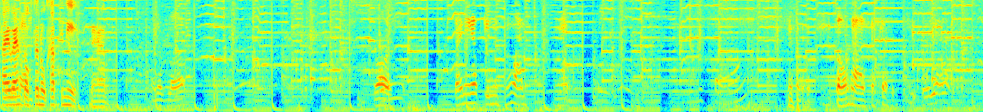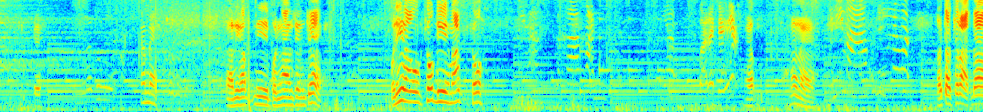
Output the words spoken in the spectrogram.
ไซแวนตกสนุกครับที่นี่นะครับเรียบร้อยก็ใช้นี้ครับกินทั้งวันนะครับสองสองถาดตัวเยอะนั่นอันนี้ครับ นี่ผลงานเซนแจ้ วันนี้เราโชคดีมาร์คโชว์นี่ฮะราคาคันเนี่ยปลาได้แค่นี้ครับนั่นแหละอันนี้มาวันนี้นะครับเราจับฉลากได้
